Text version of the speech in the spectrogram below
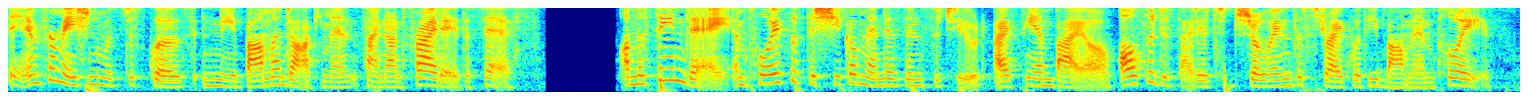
The information was disclosed in an IBAMA document signed on Friday, the 5th. On the same day, employees of the Chico Mendes Institute, ICMBio, also decided to join the strike with IBAMA employees.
